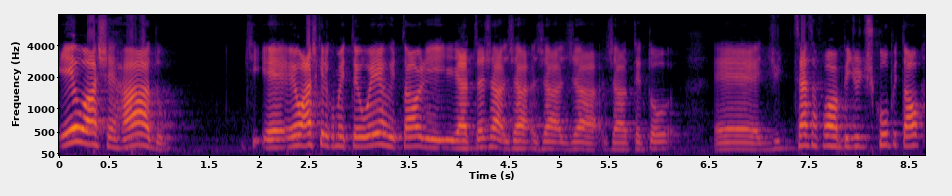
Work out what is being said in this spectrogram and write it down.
Eu acho errado, que, é, eu acho que ele cometeu erro e tal, ele, ele até já, já, já, já, já tentou, é, de certa forma, pediu desculpa e tal,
